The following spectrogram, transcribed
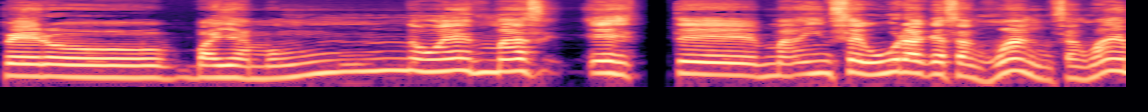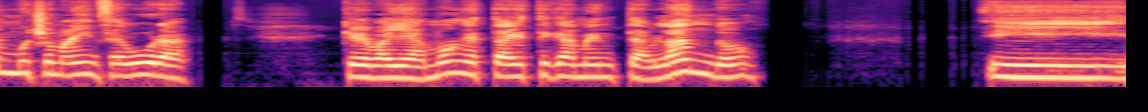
pero Bayamón no es más, este, más insegura que San Juan, San Juan es mucho más insegura que Bayamón estadísticamente hablando y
